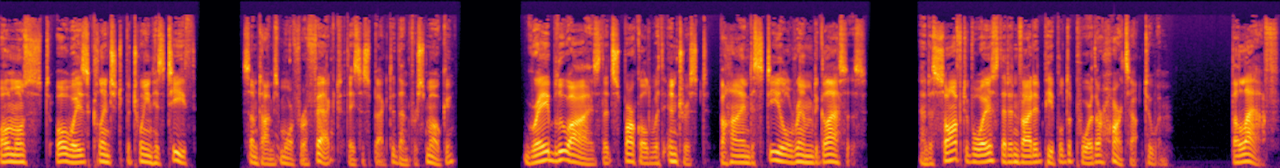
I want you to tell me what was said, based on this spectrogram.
almost always clenched between his teeth, sometimes more for effect, they suspected, than for smoking, gray blue eyes that sparkled with interest behind steel rimmed glasses, and a soft voice that invited people to pour their hearts out to him. The laugh,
